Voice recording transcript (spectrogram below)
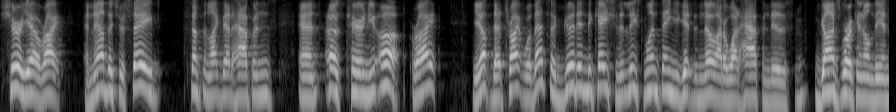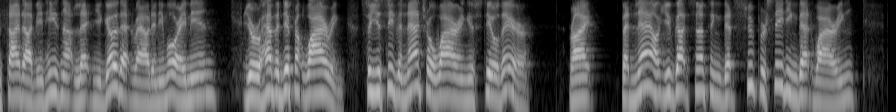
Sure, yeah, right. And now that you're saved, something like that happens and us tearing you up, right? Yep, that's right. Well, that's a good indication. At least one thing you get to know out of what happened is God's working on the inside of you and He's not letting you go that route anymore. Amen. You'll have a different wiring. So you see, the natural wiring is still there, right? But now you've got something that's superseding that wiring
